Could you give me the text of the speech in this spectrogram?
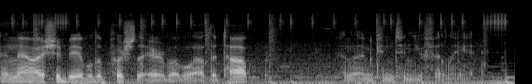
And now I should be able to push the air bubble out the top and then continue filling it.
